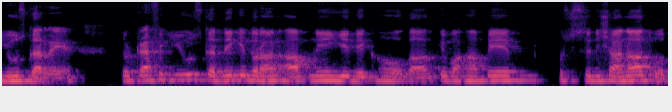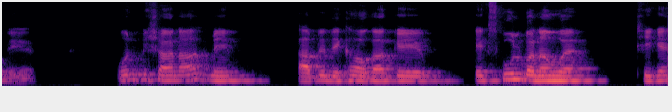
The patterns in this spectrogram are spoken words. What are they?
یوز کر رہے ہیں، تو ٹریفک یوز کرنے کے دوران آپ نے یہ دیکھا ہوگا کہ وہاں پہ کچھ نشانات ہوتے ہیں۔ ان نشانات میں آپ نے دیکھا ہوگا کہ ایک سکول بنا ہوا ہے، ٹھیک ہے،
